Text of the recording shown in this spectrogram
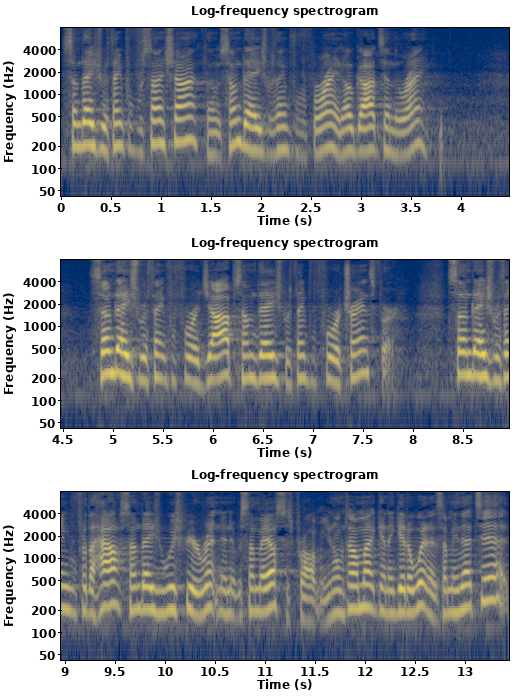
Some days we're thankful for sunshine, some days we're thankful for rain. Oh, God's in the rain. Some days we're thankful for a job. Some days we're thankful for a transfer. Some days we're thankful for the house. Some days we wish we were renting and it was somebody else's problem. You know what I'm talking about? Going to get a witness. I mean, that's it.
